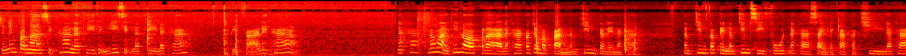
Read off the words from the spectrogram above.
จะนึ่งประมาณ 15 นาทีถึง 20 นาทีนะคะ ปิดฝาเลยค่ะนะคะ ระหว่างที่รอปลานะคะ ก็จะมาปั่นน้ำจิ้มกันเลยนะคะ น้ำจิ้มก็เป็นน้ำจิ้มซีฟู้ดนะคะ ใส่เลยค่ะผักชีนะคะ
